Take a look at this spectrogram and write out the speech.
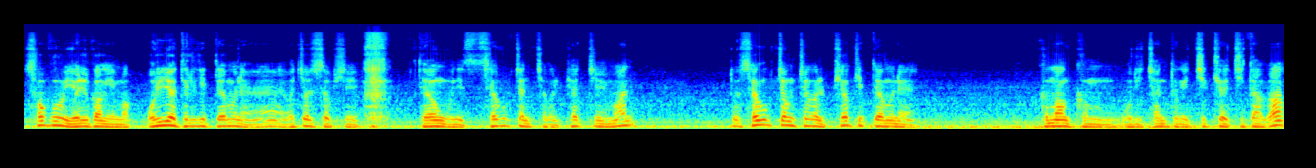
서구 열강이 막 몰려들기 때문에 어쩔 수 없이 대원군이 쇄국 정책을 폈지만 또 쇄국 정책을 폈기 때문에 그만큼 우리 전통이 지켜지다가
